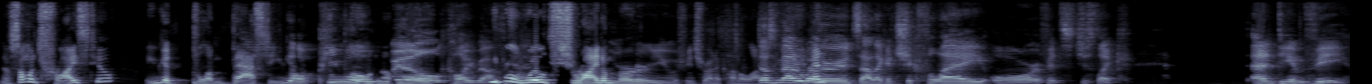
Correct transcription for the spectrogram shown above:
And if someone tries to, you get bombasted. You get oh, people will call you out. people will try to murder you if you try to cut a line. Doesn't matter whether it's at like a Chick Fil A or if it's just like at a DMV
